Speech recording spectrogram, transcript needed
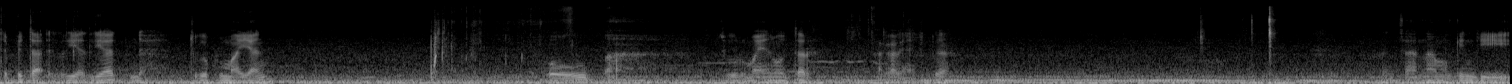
Tapi tak lihat-lihat udah cukup lumayan. Oh cukup lumayan muter akarnya juga. Rencana mungkin di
